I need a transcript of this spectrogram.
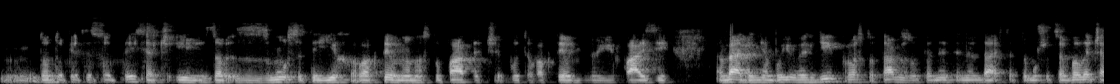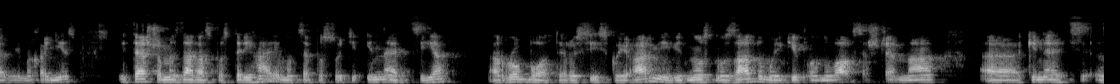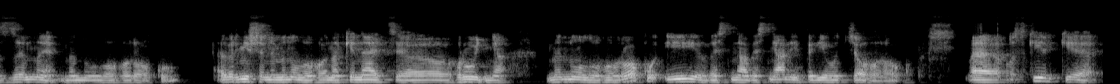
до, до 500 тисяч і за, змусити їх активно наступати чи бути в активній фазі ведення бойових дій, просто так зупинити не вдасться, тому що це величезний механізм, і те, що ми зараз спостерігаємо, це по суті інерція роботи російської армії відносно задуму, який планувався ще на е, кінець зими минулого року, Е, верніше не минулого, на кінець е, грудня минулого року і весня, весняний період цього року. Оскільки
